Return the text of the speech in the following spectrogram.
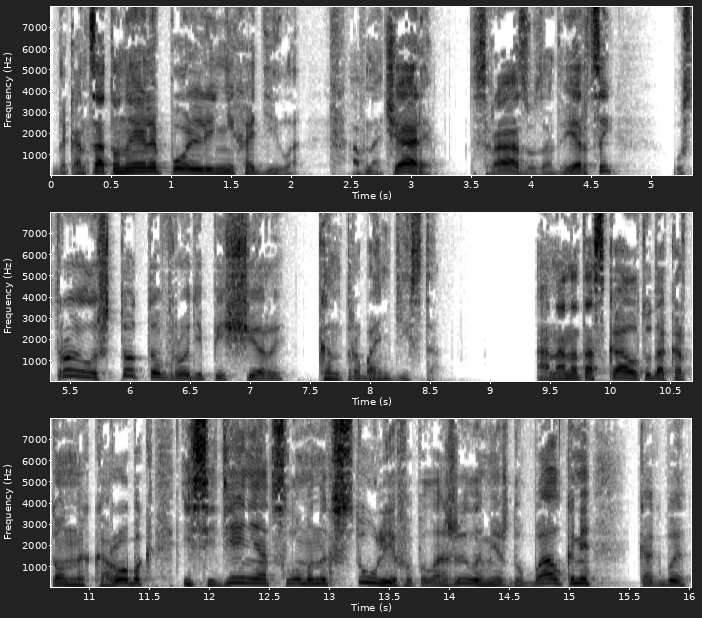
До конца туннеля Полли не ходила, а вначале сразу за дверцей, устроила что-то вроде пещеры контрабандиста. Она натаскала туда картонных коробок и сиденья от сломанных стульев и положила между балками, как бы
